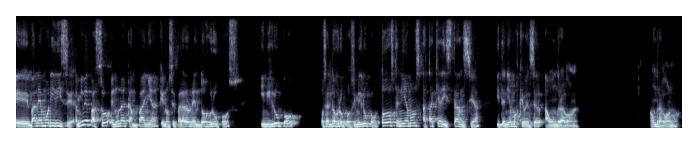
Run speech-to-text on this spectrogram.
eh, Van Mori dice, a mí me pasó en una campaña que nos separaron en dos grupos y mi grupo o sea, en dos grupos, y mi grupo, todos teníamos ataque a distancia y teníamos que vencer a un dragón. A un dragón.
